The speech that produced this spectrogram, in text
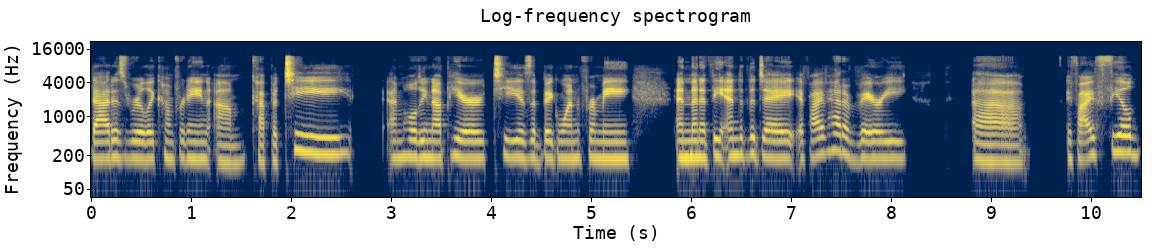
That is really comforting. Um, cup of tea, I'm holding up here. Tea is a big one for me. And then at the end of the day, if I've had a very, uh, if I feel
